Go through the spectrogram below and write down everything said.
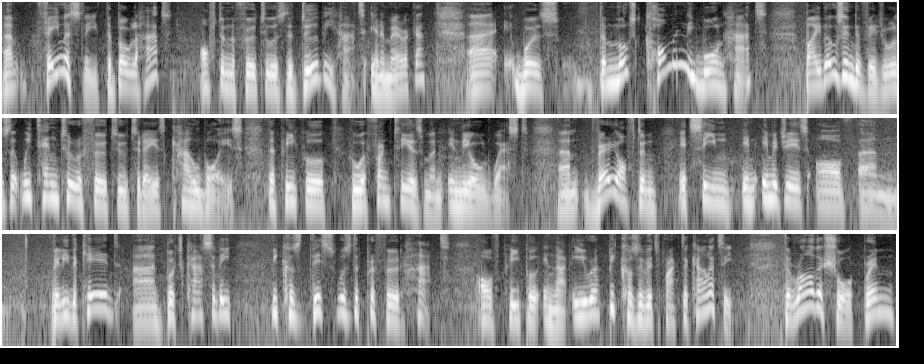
Um, famously, the bowler hat, often referred to as the derby hat in America, uh, was the most commonly worn hat by those individuals that we tend to refer to today as cowboys, the people who were frontiersmen in the Old West. Um, very often it's seen in images of um, Billy the Kid and Butch Cassidy because this was the preferred hat of people in that era because of its practicality. The rather short brim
